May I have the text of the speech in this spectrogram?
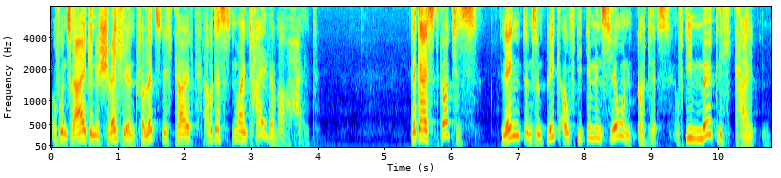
auf unsere eigene Schwäche und Verletzlichkeit, aber das ist nur ein Teil der Wahrheit. Der Geist Gottes lenkt unseren Blick auf die Dimension Gottes, auf die Möglichkeiten,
